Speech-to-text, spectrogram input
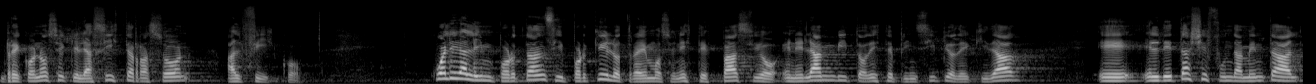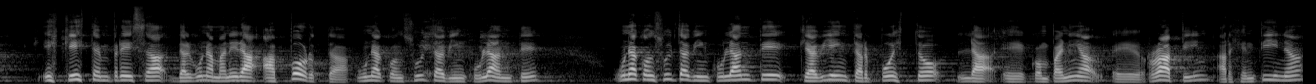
reconoce que le asiste razón al fisco. ¿Cuál era la importancia y por qué lo traemos en este espacio en el ámbito de este principio de equidad? Eh, el detalle fundamental es que esta empresa de alguna manera aporta una consulta vinculante, una consulta vinculante que había interpuesto la eh, compañía eh, Rapping, Argentina,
